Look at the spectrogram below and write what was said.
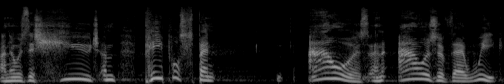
And there was this huge, and people spent hours and hours of their week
